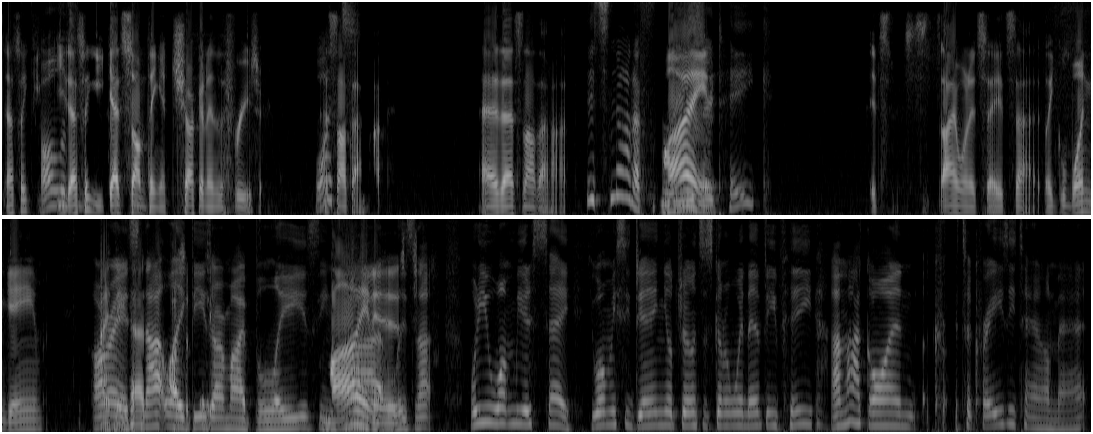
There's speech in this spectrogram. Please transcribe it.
that's like you, that's like you get something and chuck it in the freezer. what? That's not that hot. Uh, that's not that hot. It's not a freezer Mine. take. It's, it's I wouldn't say it's that. Like one game. All right, it's not like these are my blazing. Mine is- It's not. What do you want me to say? You want me to see Daniel Jones is gonna win MVP? I'm not going cr- to crazy town, Matt.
